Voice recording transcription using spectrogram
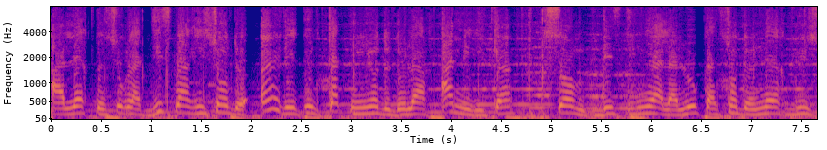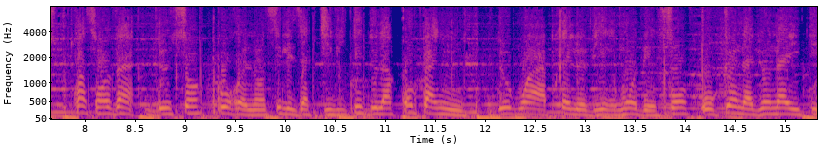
alerte sur la disparition de 1,4 million de dollars américains, somme destiné à la location d'un Airbus 320-200 pour relancer les activités de la compagnie. Deux mois après le virement des fonds, aucun avion n'a été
